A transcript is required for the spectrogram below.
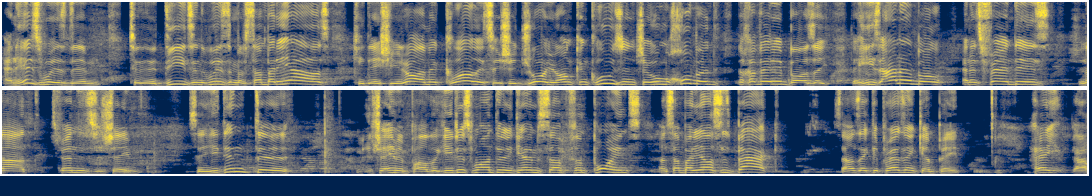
and his wisdom to the deeds and the wisdom of somebody else, so you should draw your own conclusion that he's honorable and his friend is not. His friend is ashamed. So he didn't uh, shame in public, he just wanted to get himself some points on somebody else's back. Sounds like the president campaign. Hey, uh,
